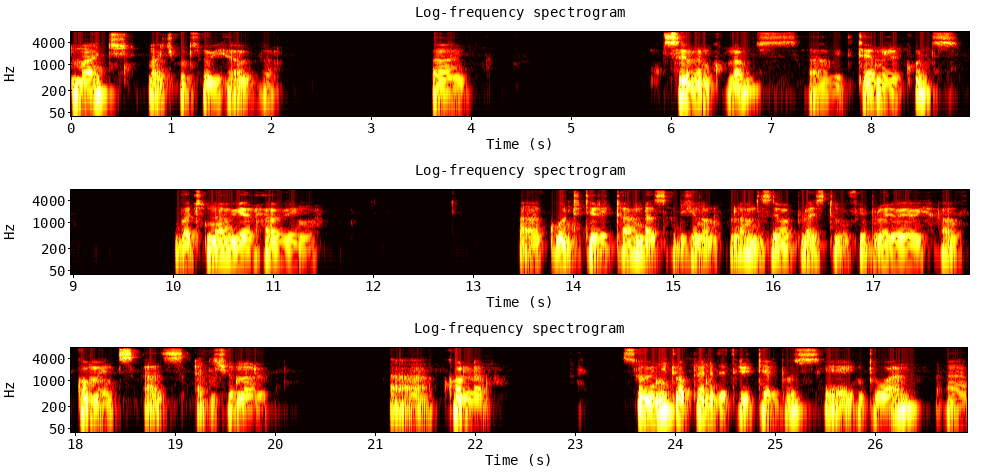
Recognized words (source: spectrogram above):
March March also we have uh, seven columns uh, with 10 records. But now we are having uh, quantity returned as additional column. The same applies to February where we have comments as additional uh, column. So we need to append the three tables uh, into one uh,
